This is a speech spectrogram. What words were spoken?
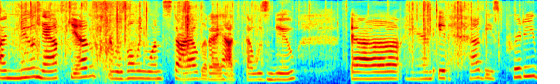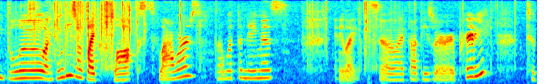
a new napkin. There was only one style that I had that was new. Uh, and it had these pretty blue, I think these are like phlox flowers. Is that what the name is? Anyway, so I thought these were very pretty to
